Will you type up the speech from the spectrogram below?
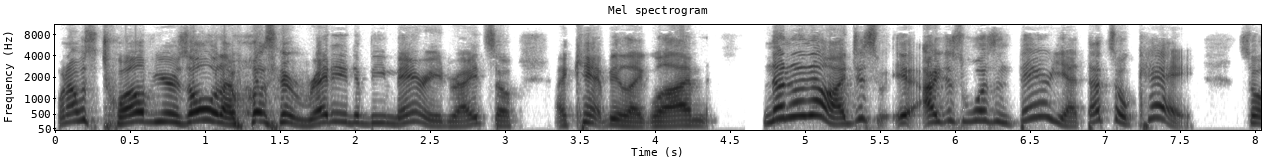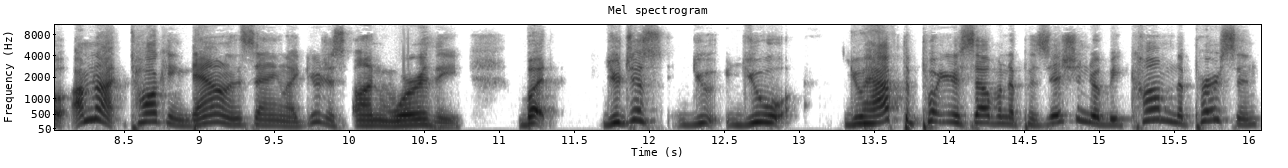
when I was 12 years old, I wasn't ready to be married, right? So I can't be like, well, I'm no, no, no. I just I just wasn't there yet. That's okay. So I'm not talking down and saying like you're just unworthy, but you just you you you have to put yourself in a position to become the person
